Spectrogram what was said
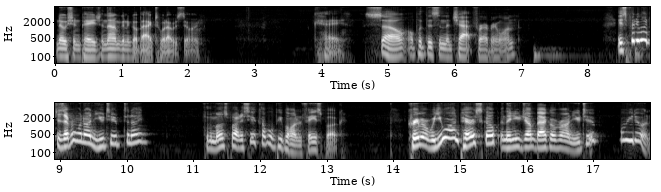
Notion page. And then I'm going to go back to what I was doing. Okay. So I'll put this in the chat for everyone. Is pretty much, is everyone on YouTube tonight? For the most part, I see a couple of people on Facebook. Karima, were you on Periscope and then you jumped back over on YouTube? What were you doing?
